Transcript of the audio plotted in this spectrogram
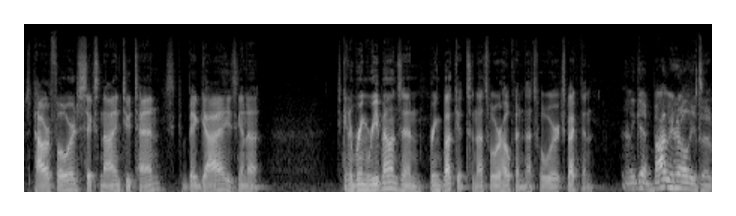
He's power forward, 6'9", 210. He's a big guy. He's gonna he's gonna bring rebounds and bring buckets, and that's what we're hoping. That's what we're expecting. and again, Bobby Hurley's a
